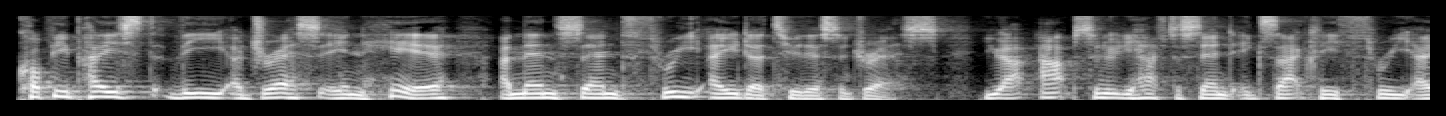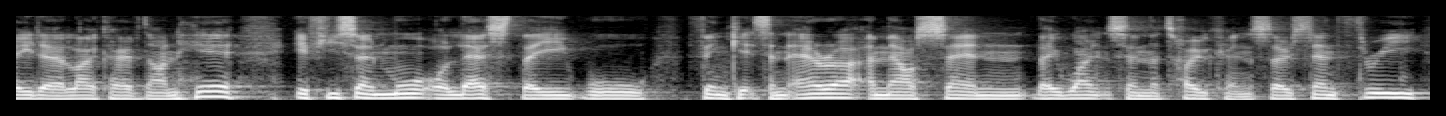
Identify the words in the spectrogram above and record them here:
Copy paste the address in here and then send three ADA to this address. You absolutely have to send exactly three ADA like I've done here. If you send more or less, they will think it's an error and they'll send, they won't send the token. So send three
